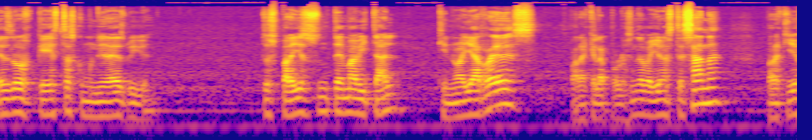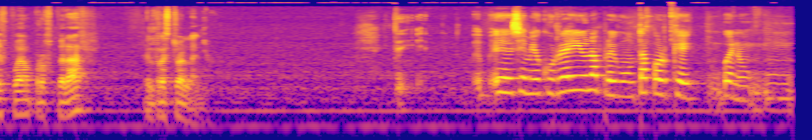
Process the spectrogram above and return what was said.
es lo que estas comunidades viven. Entonces para ellos es un tema vital que no haya redes, para que la población de ballenas esté sana, para que ellos puedan prosperar el resto del año. Eh, se me ocurre ahí una pregunta porque, bueno, mm,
